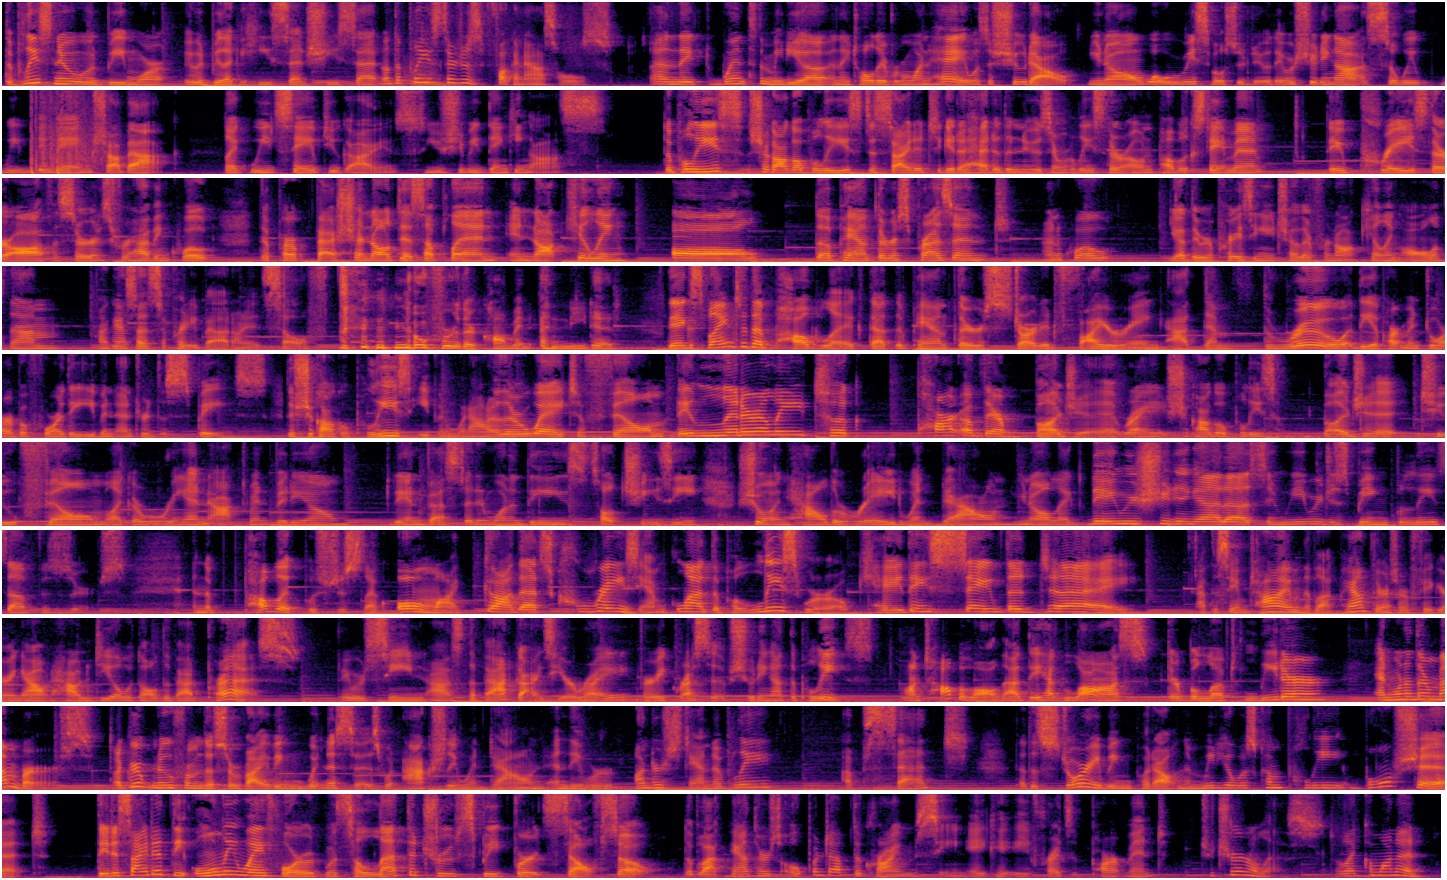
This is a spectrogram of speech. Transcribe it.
The police knew it would be more, it would be like a he said, she said. No, the police, they're just fucking assholes. And they went to the media and they told everyone, hey, it was a shootout. You know, what were we supposed to do? They were shooting us. So we, we bang, bang, shot back. Like, we saved you guys. You should be thanking us. The police, Chicago police, decided to get ahead of the news and release their own public statement. They praised their officers for having, quote, the professional discipline in not killing all the Panthers present, unquote. Yeah, they were praising each other for not killing all of them. I guess that's pretty bad on itself. no further comment needed. They explained to the public that the Panthers started firing at them through the apartment door before they even entered the space. The Chicago police even went out of their way to film. They literally took part of their budget, right? Chicago police budget to film like a reenactment video. They invested in one of these. It's all cheesy, showing how the raid went down. You know, like they were shooting at us and we were just being police officers. And the public was just like, oh my god, that's crazy. I'm glad the police were okay. They saved the day. At the same time, the Black Panthers are figuring out how to deal with all the bad press. They were seen as the bad guys here, right? Very aggressive, shooting at the police. On top of all that, they had lost their beloved leader and one of their members. A group knew from the surviving witnesses what actually went down, and they were understandably upset that the story being put out in the media was complete bullshit. They decided the only way forward was to let the truth speak for itself. So, the Black Panthers opened up the crime scene, aka Fred's apartment, to journalists. They're like, come on in,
